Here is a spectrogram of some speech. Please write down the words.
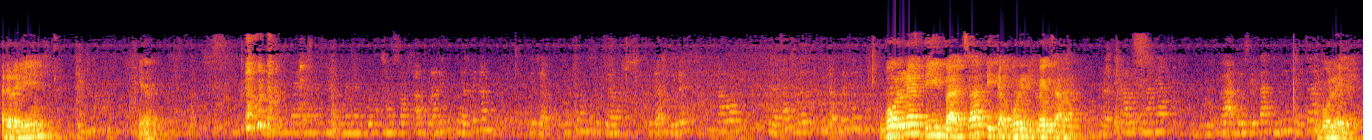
Ada lagi? Ya. boleh dibaca, tidak boleh dipegang. Boleh.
